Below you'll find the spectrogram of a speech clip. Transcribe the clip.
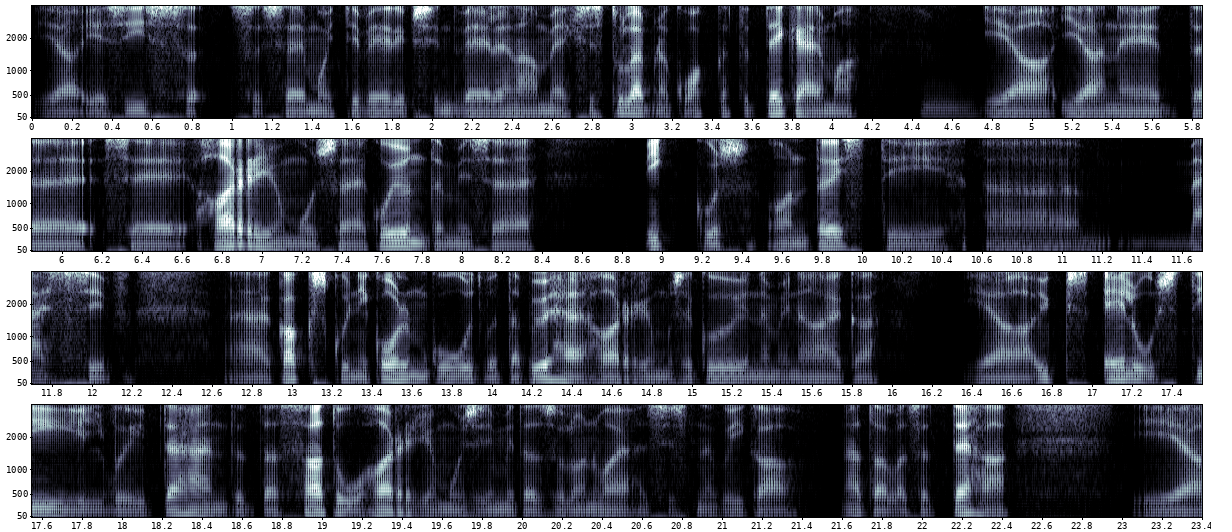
ja, ja siis see, motiveerib sind veel enam, ehk siis tuleb nagu hakata tegema. Ja, ja need, see harjumuse kujundamise pikkus on tõesti äh, massive. Äh,. kaks kuni kolm kuud võtab ühe harjumuse kujunemine aega. Ja üks elustiil võib tähendada sadu harjumusi, mida sul on vaja siis nagu iganädalaselt teha ja,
